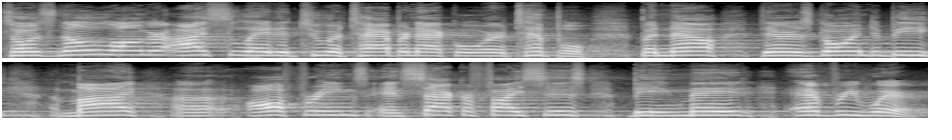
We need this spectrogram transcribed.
So it's no longer isolated to a tabernacle or a temple, but now there is going to be my uh, offerings and sacrifices being made everywhere.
